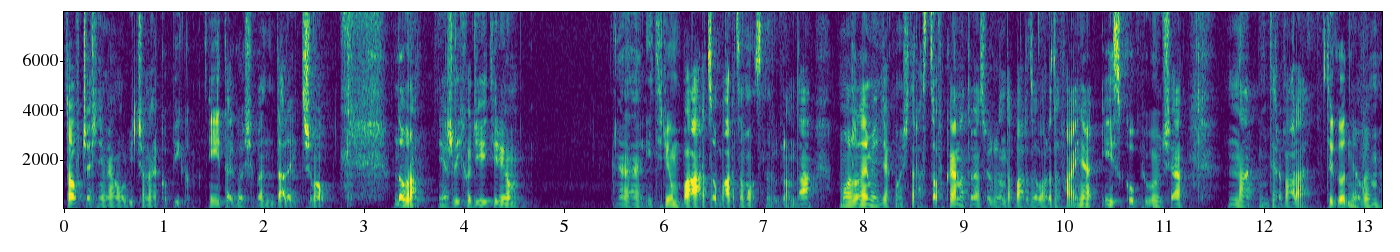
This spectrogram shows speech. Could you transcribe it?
to wcześniej miałem obliczone jako pik i tego się będę dalej trzymał. Dobra, jeżeli chodzi o Ethereum, E, Ethereum bardzo, bardzo mocno wygląda. Może mieć jakąś teraz cofkę, natomiast wygląda bardzo, bardzo fajnie i skupiłbym się na interwale tygodniowym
